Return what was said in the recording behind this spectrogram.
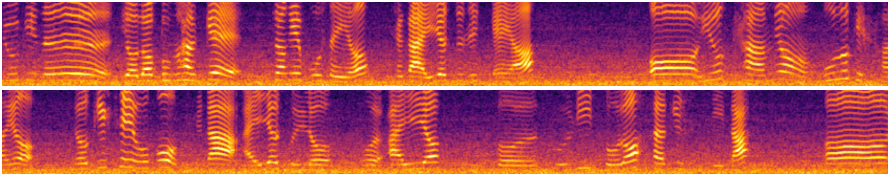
여기는 여러분 함께 운전해 보세요. 제가 알려드릴게요. 어, 이렇게 하면 모르겠어요. 여기 세우고 제가 알려드려, 어, 알려, 어, 드리도록 하겠습니다. 어,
